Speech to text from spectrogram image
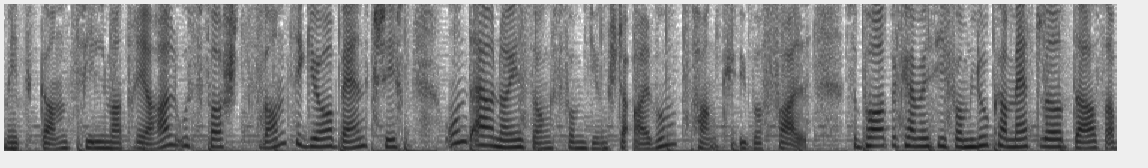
mit ganz viel Material aus fast 20 Jahren Bandgeschichte und auch neue Songs vom jüngsten Album Punk Überfall. Support bekommen sie vom Luca Mettler, das ab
